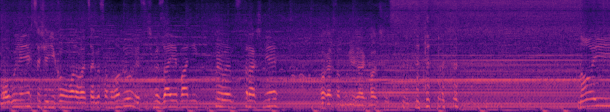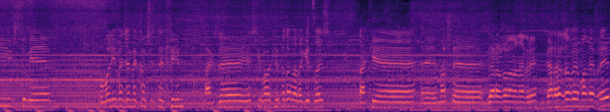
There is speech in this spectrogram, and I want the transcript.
Bo ogólnie nie chce się nikomu malować tego samochodu. Jesteśmy zajebani pyłem strasznie. Pokaż tam Bugiego jak walczy. No i w sumie powoli będziemy kończyć ten film. Także jeśli Wam się podoba takie coś, takie e, nasze Garażowe manewry. garażowe manewry,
